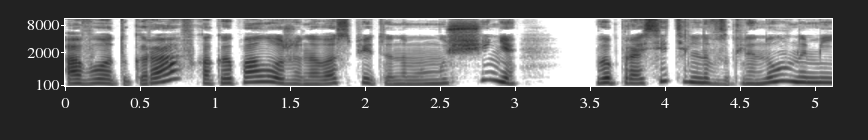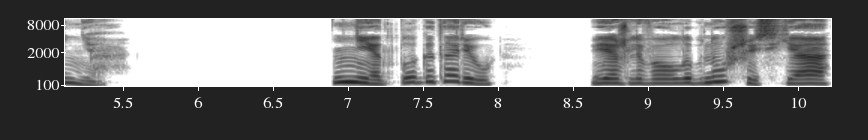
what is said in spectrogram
А вот граф, как и положено воспитанному мужчине, вопросительно взглянул на меня. «Нет, благодарю». Вежливо улыбнувшись, я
